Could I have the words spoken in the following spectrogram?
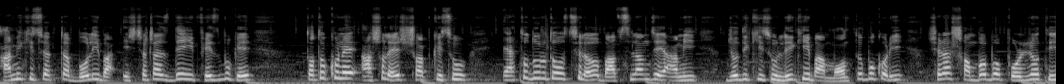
আমি কিছু একটা বলি বা স্ট্যাটাস দিই ফেসবুকে, ততক্ষণে আসলে সব কিছু এত দ্রুত হচ্ছিল, ভাবছিলাম যে আমি যদি কিছু লিখি বা মন্তব্য করি, সেটা সম্ভাব্য পরিণতি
